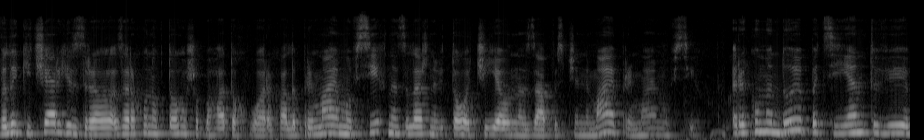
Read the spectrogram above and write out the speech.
великі черги за рахунок того, що багато хворих, але приймаємо всіх, незалежно від того, чи є у нас запис, чи немає, приймаємо всіх. Рекомендую пацієнтові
